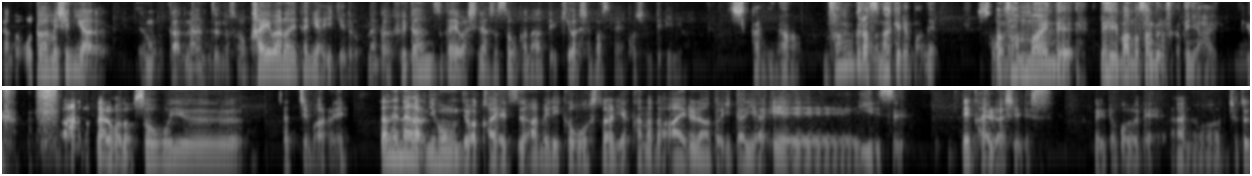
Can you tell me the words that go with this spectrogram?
なんかお試しには、かなんつうの、その会話のネタにはいいけど、なんか普段使いはしなさそうかなっていう気はしますね、個人的には。確かにな。サングラスなければね、あの3万円で レイバンのサングラスが手に入る。あ なるほど。そういうジャッジもあるね。残念ながら日本では買えず、アメリカ、オーストラリア、カナダ、アイルランド、イタリア、えーイギリスで買えるらしいです。というところで、あの、ちょっと、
